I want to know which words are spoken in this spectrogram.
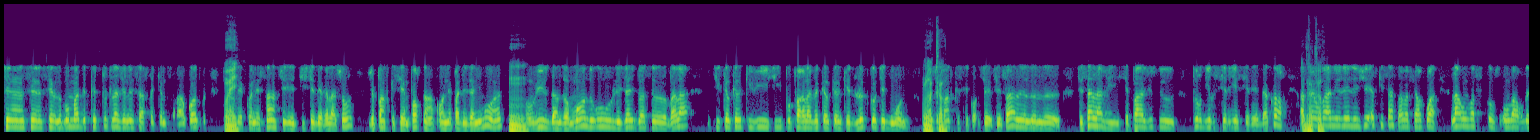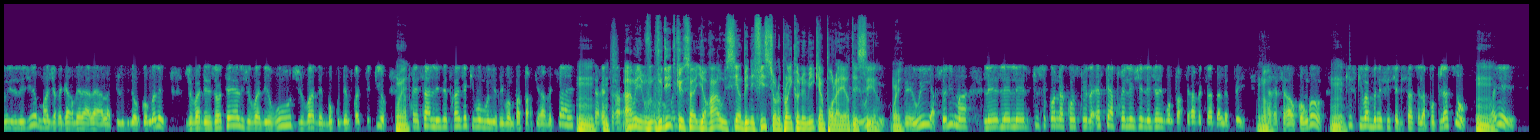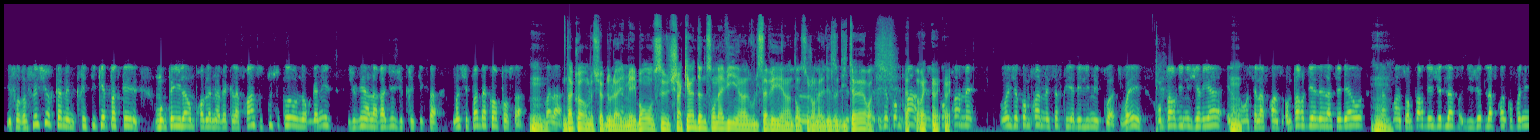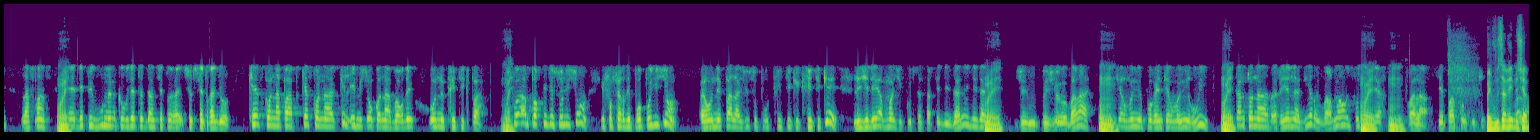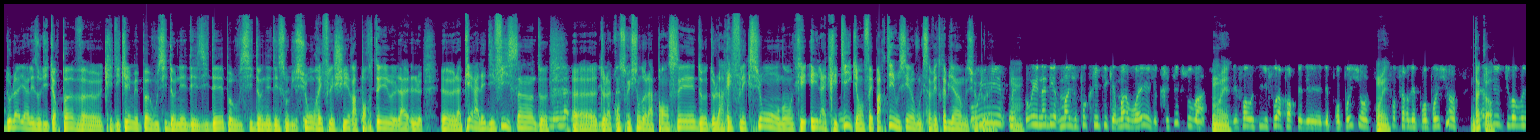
c'est le moment de que toute la jeunesse africaine se rencontre, Oui. faire des connaissances et tisser des relations. Je pense que c'est important. On n'est pas des animaux. Hein. Hmm. On vit dans un monde où les gens doivent se. Voilà, si quelqu'un qui vit ici peut parler avec quelqu'un qui est de l'autre côté du monde. Moi, je pense que c'est ça, le, le- le- c'est ça la vie. C'est pas juste pour dire sérieux, sérieux. D'accord Après, on va annuler les jeux. Est-ce que ça, ça va faire quoi Là, on va, on va organiser les jeux. Moi, j'ai regardé la, la- la télévision congolaise. Je vois des hôtels, je vois des routes, je vois des, beaucoup d'infrastructures. Oui. Après ça, les étrangers qui vont venir, ils vont pas partir avec ça. hein. Hmm. Ça restera Ah oui, vous, vous dites que ça, il y aura aussi un bénéfice sur le plan économique hein, pour la RDC. hein. Oui. Mais oui, absolument. Les, les, les- tout ce qu'on a construit là, est-ce qu'après les jeux, les gens ils vont partir avec ça dans leur pays Non. Ça restera au Congo. Hmm. Et qu'est-ce qui va bénéficier de ça? C'est la population. Hmm. Vous voyez il faut réfléchir quand même, critiquer parce que mon pays là a un problème avec la France. Tout ce qu'on organise, je viens à la radio, je critique ça. Moi, je suis pas d'accord pour ça. Hmm. Voilà. D'accord, Monsieur Abdoulaye. Mais bon, chacun donne son avis, hein, vous le savez, hein, dans ce journal des auditeurs. Je, je comprends, Euh, ouais, mais je ouais, ouais. comprends, mais oui, je comprends, mais sauf qu'il y a des limites, quoi. Tu voyez, on parle du Nigeria et Mm. non, c'est la France. On parle de la CDAO, Mm. la France. On parle des jeux de la, du jeu de la francophonie, la France. Oui. Et depuis vous-même que vous êtes dans cette, sur cette radio, qu'est-ce qu'on n'a pas, qu'est-ce qu'on a, quelle émission qu'on a abordée, on ne critique pas. Il faut apporter des solutions. Il faut faire des propositions. Et on n'est pas là juste pour critiquer, critiquer. Les GDA, moi, j'écoute ça, ça fait des années, des années. Je, je, voilà, Mm. intervenir pour intervenir, oui. Oui. Quand on n'a rien à dire, vraiment, il faut se Oui. taire. Mm. Voilà, c'est pas compliqué. Mais vous savez, Monsieur Abdoulaye, hein, les auditeurs peuvent euh, critiquer, mais peuvent aussi donner des idées, peuvent aussi donner des solutions, réfléchir, apporter euh, la, le- euh, la pierre à l'édifice hein, de, euh, de la construction de la pensée, de, de la réflexion, donc, et, et la critique en fait partie aussi. hein, vous le savez très bien, Monsieur Abdoulaye. mais- Mm. oui, Nadir, moi je peux critiquer. Moi, vous voyez, je critique souvent. Oui. Des fois aussi, il faut apporter des, des propositions. Oui. Il faut faire des propositions. D'accord.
